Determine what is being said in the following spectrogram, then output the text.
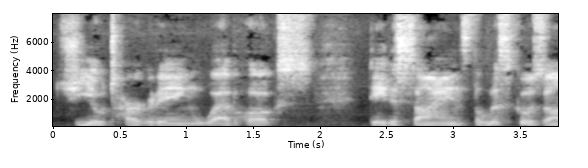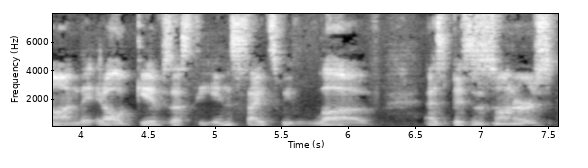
geo targeting, webhooks, data science, the list goes on. It all gives us the insights we love as business owners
